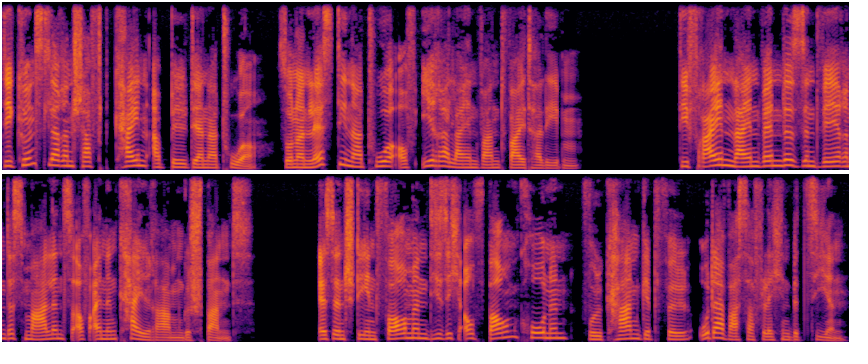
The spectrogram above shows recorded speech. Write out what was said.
Die Künstlerin schafft kein Abbild der Natur, sondern lässt die Natur auf ihrer Leinwand weiterleben. Die freien Leinwände sind während des Malens auf einen Keilrahmen gespannt, es entstehen Formen, die sich auf Baumkronen, Vulkangipfel oder Wasserflächen beziehen.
